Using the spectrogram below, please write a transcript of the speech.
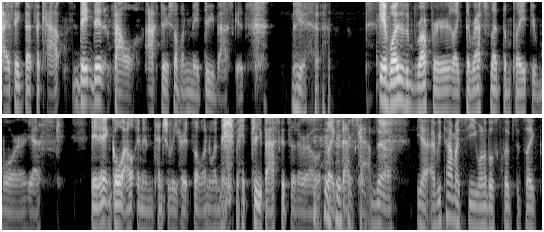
I think that's a cap. They didn't foul after someone made three baskets. Yeah. it was rougher. Like the refs let them play through more. Yes, they didn't go out and intentionally hurt someone when they made three baskets in a row. Like that's cap. Yeah. Yeah, every time I see one of those clips, it's like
